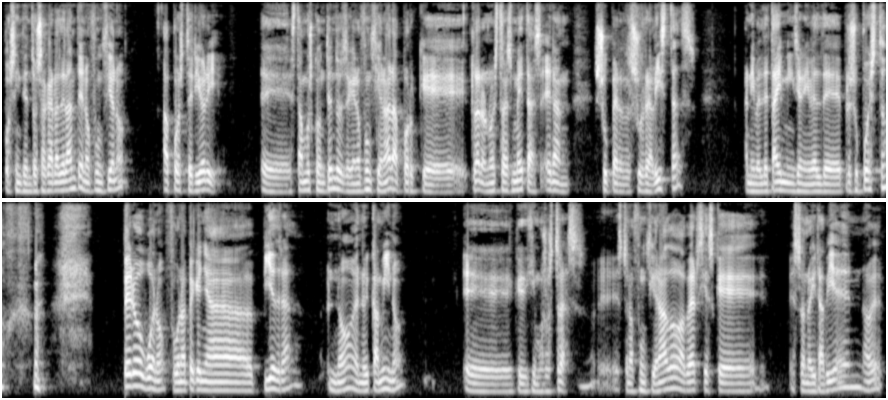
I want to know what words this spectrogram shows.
pues intentó sacar adelante, no funcionó. A posteriori, eh, estamos contentos de que no funcionara porque, claro, nuestras metas eran súper surrealistas a nivel de timings y a nivel de presupuesto. Pero bueno, fue una pequeña piedra ¿no? en el camino eh, que dijimos, ostras, esto no ha funcionado, a ver si es que esto no irá bien, a ver.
